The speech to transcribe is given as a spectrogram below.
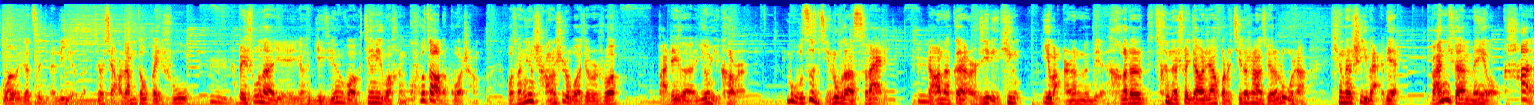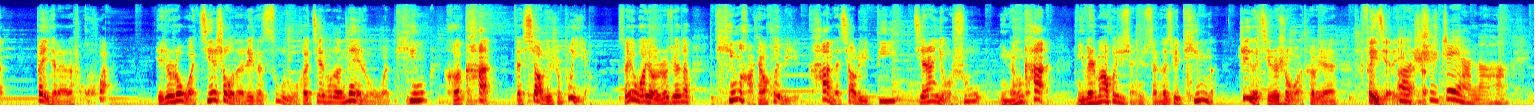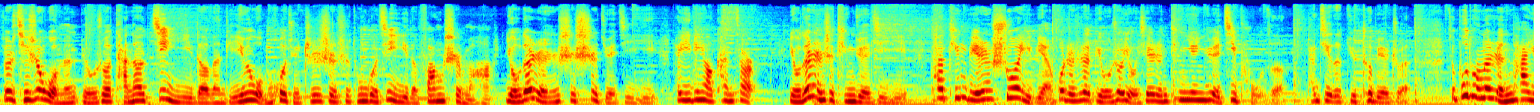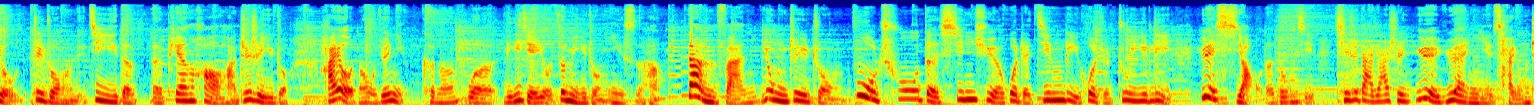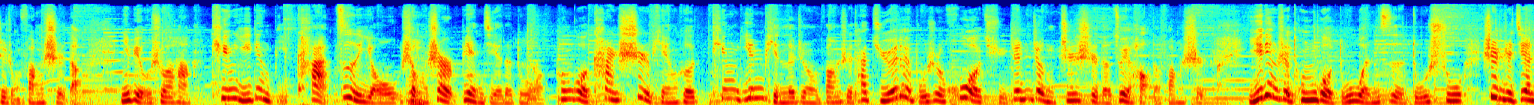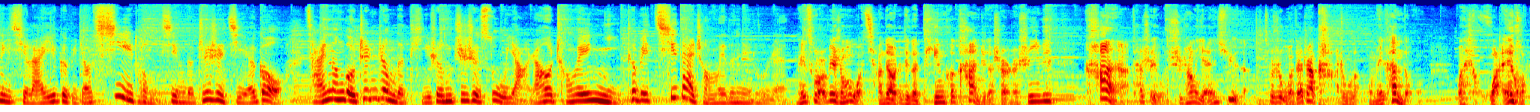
我有一个自己的例子，就小时候咱们都背书，嗯，背书呢也也也经过经历过很枯燥的过程。我曾经尝试过，就是说把这个英语课文录自己录到磁带里，然后呢搁耳机里听，一晚上呢合着趁着睡觉之前或者骑车上学的路上听它是一百遍，完全没有看背下来的快。也就是说，我接受的这个速度和接受的内容，我听和看的效率是不一样。所以我有时候觉得听好像会比看的效率低。既然有书你能看，你为什么会去选选择去听呢？这个其实是我特别费解的一呃，个。是这样的哈，就是其实我们比如说谈到记忆的问题，因为我们获取知识是通过记忆的方式嘛哈，有的人是视觉记忆，他一定要看字儿。有的人是听觉记忆，他听别人说一遍，或者是比如说有些人听音乐记谱子，他记得就特别准。就不同的人他有这种记忆的呃偏好哈，这是一种。还有呢，我觉得你可能我理解有这么一种意思哈，但凡用这种付出的心血或者精力或者注意力越小的东西，其实大家是越愿意采用这种方式的。你比如说哈，听一定比看自由、省事儿、便捷的多。通过看视频和听音频的这种方式，它绝对不是获取真正知识的最好的方式，一定是通过读文字、读书，甚至建立起来一个比较系统性的知识结构，才能够真正的提升知识素养，然后成为你特别期待成为的那种人。没错，为什么我强调这个听和看这个事儿呢？是因为看啊，它是有时长延续的，就是我在这儿卡住了，我没看懂，我缓一缓，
